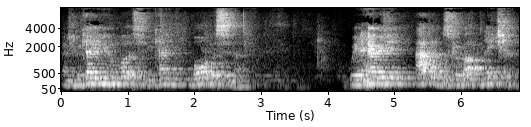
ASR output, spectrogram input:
And you became even worse. You became more of a sinner. We inherited Adam's corrupt nature.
